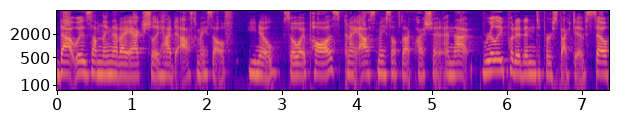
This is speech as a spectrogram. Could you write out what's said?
that was something that I actually had to ask myself, you know. So I paused and I asked myself that question, and that really put it into perspective. So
